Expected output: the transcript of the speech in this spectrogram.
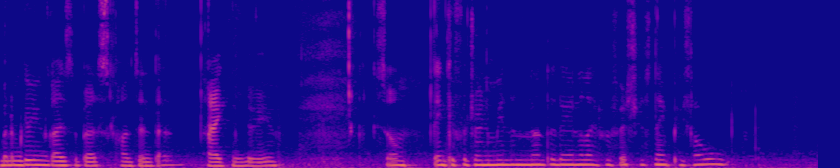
But i'm giving you guys the best content that i can give you. So thank you for joining me in another day in the life of fishes night peace out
